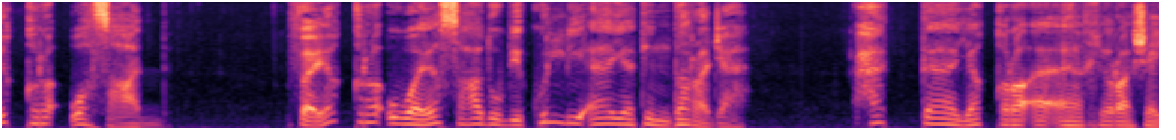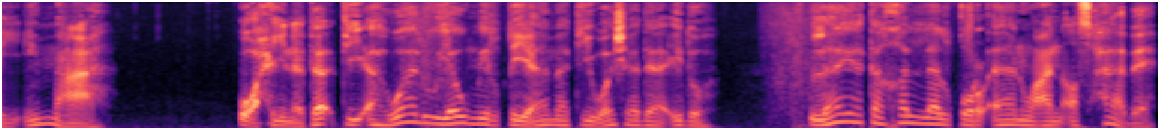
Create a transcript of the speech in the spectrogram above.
اقرأ واصعد. فيقرأ ويصعد بكل آية درجة حتى يقرأ آخر شيء معه. وحين تأتي أهوال يوم القيامة وشدائده لا يتخلى القرآن عن أصحابه.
